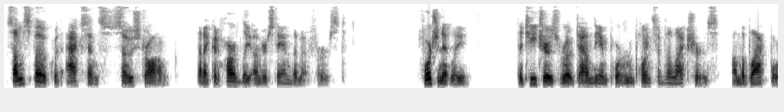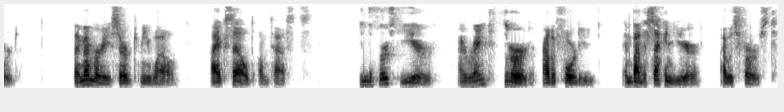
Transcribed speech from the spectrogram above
Some spoke with accents so strong that I could hardly understand them at first. Fortunately, the teachers wrote down the important points of the lectures on the blackboard. My memory served me well. I excelled on tests. In the first year, I ranked third out of 40, and by the second year, I was first.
